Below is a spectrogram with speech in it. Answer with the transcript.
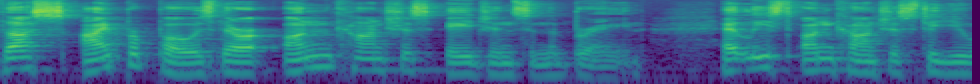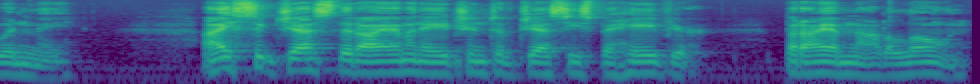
Thus, I propose there are unconscious agents in the brain, at least unconscious to you and me. I suggest that I am an agent of Jesse's behavior, but I am not alone.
